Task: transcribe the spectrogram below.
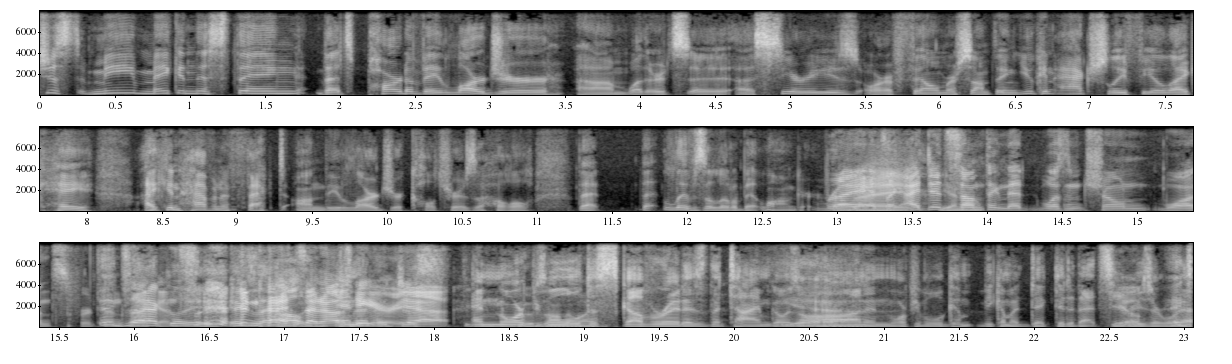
just me making this thing that's part of a larger, um, whether it's a, a series or a film or something, you can actually feel like, hey, I can have an effect on the larger culture as a whole that that lives a little bit longer. Right. It's like I did You know? something that wasn't shown once for 10 Exactly, seconds. and exactly. that's and I was And here. just- yeah. and more people will way. discover it as the time goes Yeah. on, and more people will become addicted to that series or whatever.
